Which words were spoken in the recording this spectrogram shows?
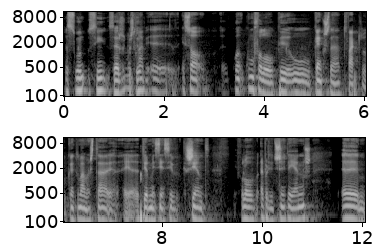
A segundo, sim, Sérgio Castilho. Eh, é só como falou que o cancro está, de facto, o cancro de mama está a, a ter uma incidência crescente, falou a partir dos 30 anos, uh,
